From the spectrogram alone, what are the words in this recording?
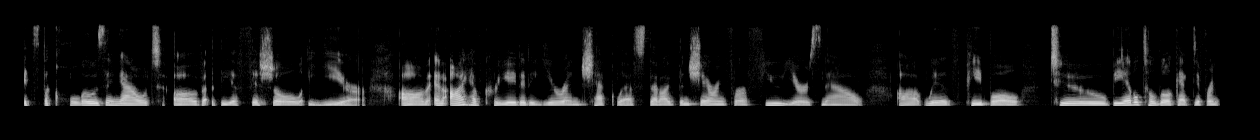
It's the closing out of the official year. Um, and I have created a year end checklist that I've been sharing for a few years now uh, with people to be able to look at different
